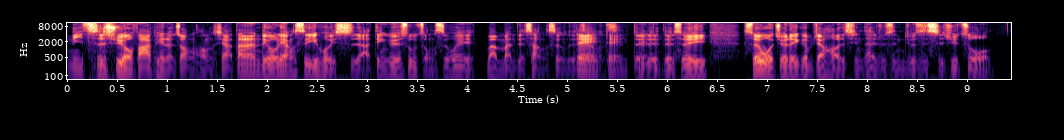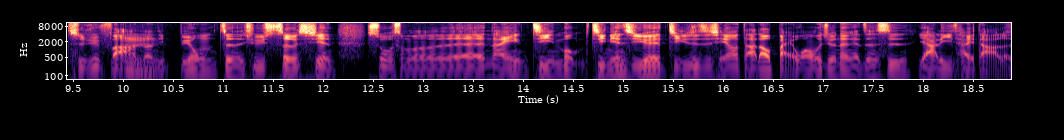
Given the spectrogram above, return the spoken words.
你持续有发片的状况下，当然流量是一回事啊，订阅数总是会慢慢的上升的这样子，对对对，对对对，所以所以我觉得一个比较好的心态就是你就是持续做，持续发，嗯、那你不用真的去设限，说什么呃哪一几某几年几月几日之前要达到百万，我觉得那个真是压力太大了。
